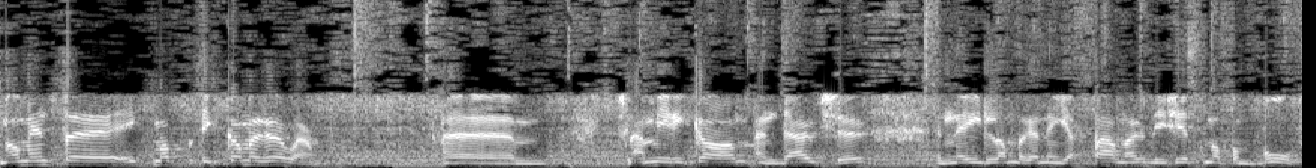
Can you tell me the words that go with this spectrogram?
Moment, eh, ik, mop, ik kom er zo aan. Is een Amerikaan, een Duitser, een Nederlander en een Japanner. Die zitten op een boot.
